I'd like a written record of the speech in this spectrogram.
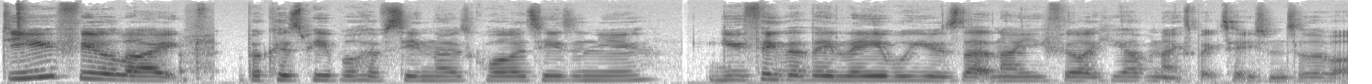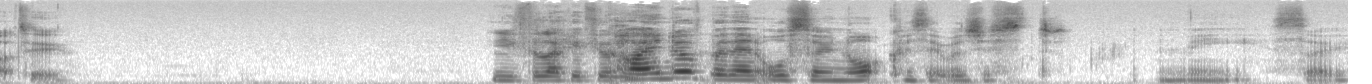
Do you feel like because people have seen those qualities in you, you think that they label you as that now? You feel like you have an expectation to live up to. You feel like if you're not, kind of, but then also not because it was just me. So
